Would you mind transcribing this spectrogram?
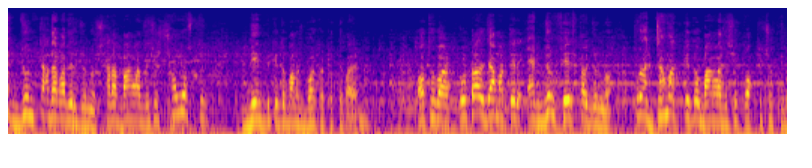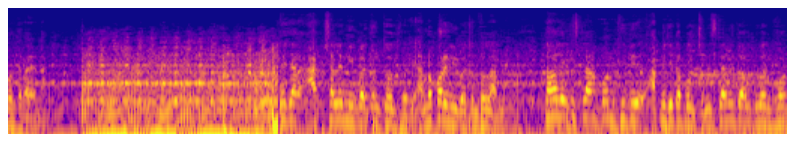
একজন চাঁদাবাদের জন্য সারা বাংলাদেশের সমস্ত বিএনপিকে তো মানুষ বয়কট করতে পারে না। অথবা টোটাল জামাতের একজন ফেস্তার জন্য পুরো জামাতকে তো বাংলাদেশের পক্ষে শক্তি বলতে পারে না। দুই আট সালের নির্বাচনকেও ধরি আমরা পরে নির্বাচন ধরলাম না। তাহলে ইসলামপন্থীদের আপনি যেটা বলছেন ইসলামী দলগুলোর ভোট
